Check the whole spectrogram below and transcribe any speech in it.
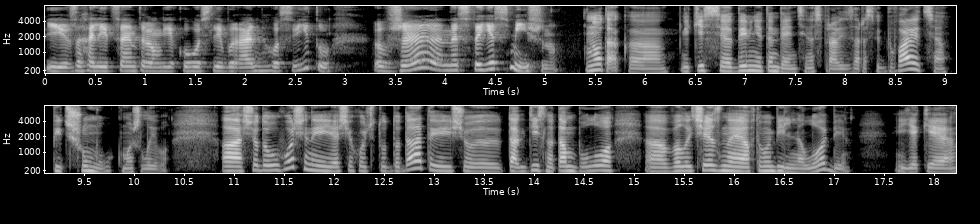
і взагалі центром якогось ліберального світу, вже не стає смішно. Ну так, е, якісь дивні тенденції насправді зараз відбуваються під шумок, можливо. А щодо Угорщини, я ще хочу тут додати, що так дійсно там було е, величезне автомобільне лобі, яке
